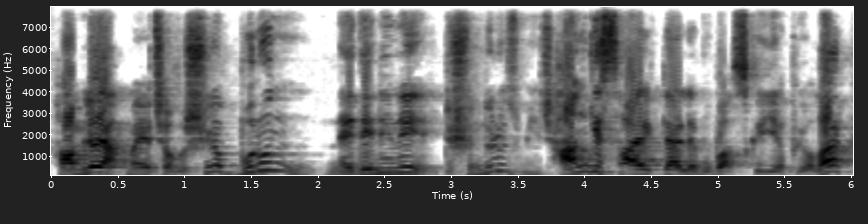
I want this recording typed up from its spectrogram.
hamle yapmaya çalışıyor. Bunun nedenini düşündünüz mü hiç? Hangi sahiplerle bu baskıyı yapıyorlar?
